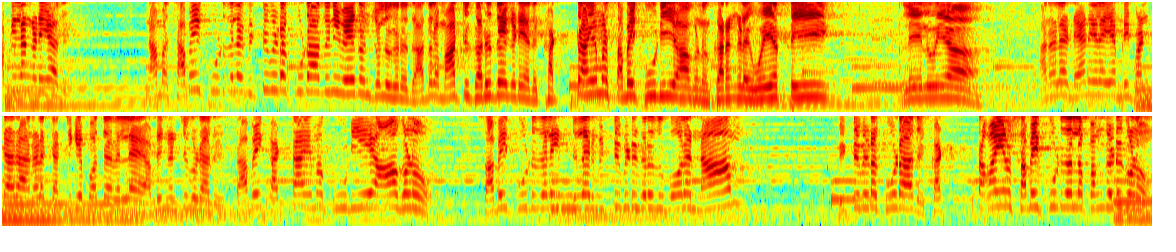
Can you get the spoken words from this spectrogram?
அப்படிலாம் கிடையாது. நம்ம சபை கூடுதலை விட்டுவிடக்கூடாதுன்னு வேதம் சொல்லுகிறது. அதில் மாற்று கருத்தே கிடையாது. கட்டாயமாக சபை கூடியே ஆகணும். கரங்களை உயர்த்தி. அல்லேலூயா அதனால் டேனியலை எப்படி பண்ணிட்டாரு. அதனால் சர்ச்சுக்கே போக அப்படின்னு நினைச்சு சபை கட்டாயமாக கூடியே ஆகணும். சபை கூடுதலை சிலர் விட்டு விடுகிறது போல நாம் விட்டுவிடக்கூடாது கட் கட்டாயம் சபை கூடுதலில் பங்கெடுக்கணும்.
